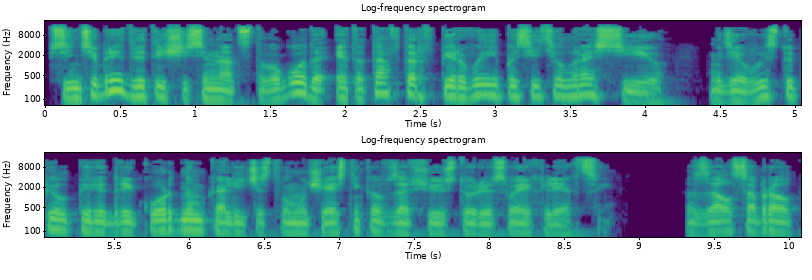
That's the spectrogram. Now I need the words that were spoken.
В сентябре 2017 года этот автор впервые посетил Россию, где выступил перед рекордным количеством участников за всю историю своих лекций. Зал собрал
